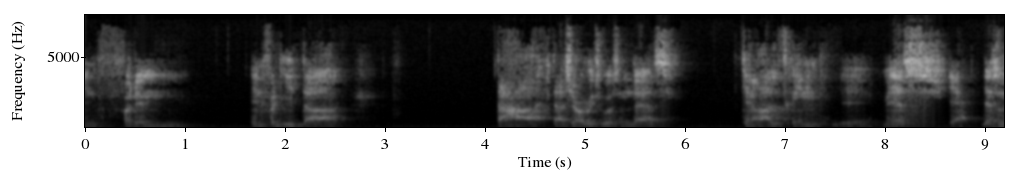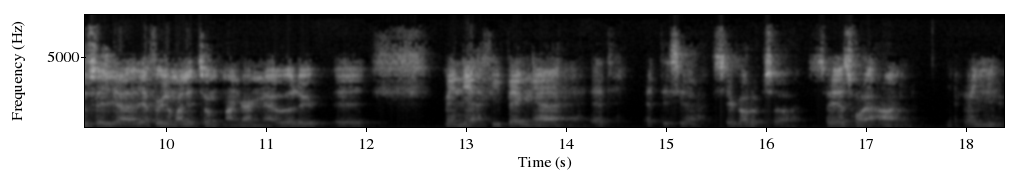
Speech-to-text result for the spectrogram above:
end for dem, end for de, der, der har deres joggetur som deres generelle træning. Øh, men jeg, ja, jeg synes selv, jeg, jeg føler mig lidt tung mange gange, når jeg er ude at løbe. Øh, men ja, feedbacken er, at, at det ser, ser godt ud, så, så jeg tror, jeg har en, en rimelig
